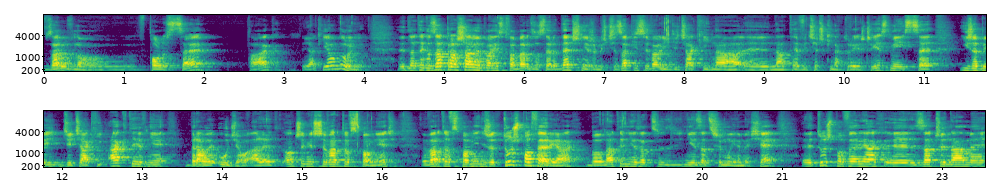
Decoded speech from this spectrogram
zarówno w Polsce, tak, jak i ogólnie. Dlatego zapraszamy Państwa bardzo serdecznie, żebyście zapisywali dzieciaki na, y, na te wycieczki, na które jeszcze jest miejsce i żeby dzieciaki aktywnie brały udział. Ale o czym jeszcze warto wspomnieć? Warto wspomnieć, że tuż po feriach, bo na tym nie, zatrzymujemy się, y, tuż po feriach y, zaczynamy,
